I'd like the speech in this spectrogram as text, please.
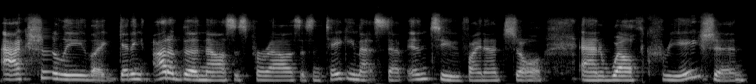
actually like getting out of the analysis paralysis and taking that step into financial and wealth creation,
